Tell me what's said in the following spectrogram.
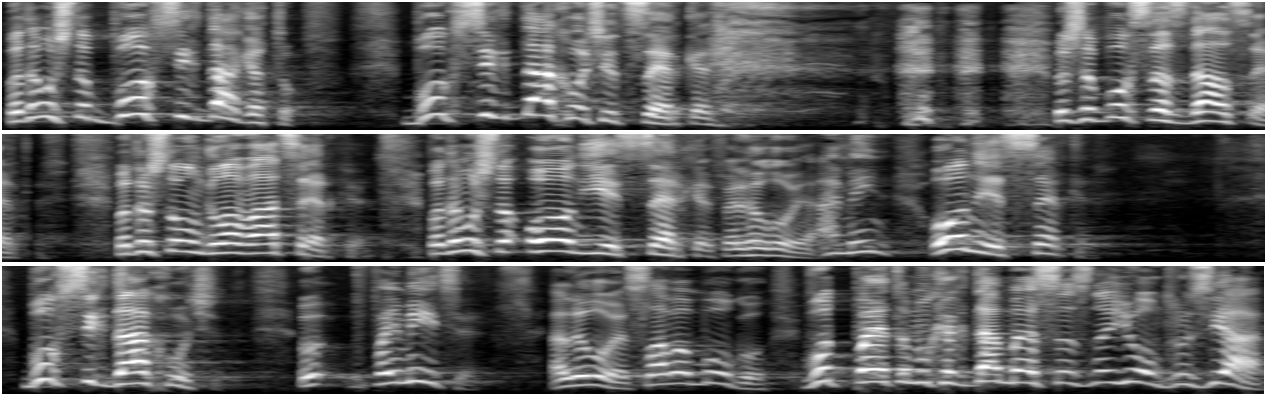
Потому что Бог всегда готов. Бог всегда хочет церковь. Потому что Бог создал церковь. Потому что Он глава церкви. Потому что Он есть церковь. Аллилуйя. Аминь. Он есть церковь. Бог всегда хочет. Поймите, Аллилуйя, слава Богу. Вот поэтому, когда мы осознаем, друзья,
